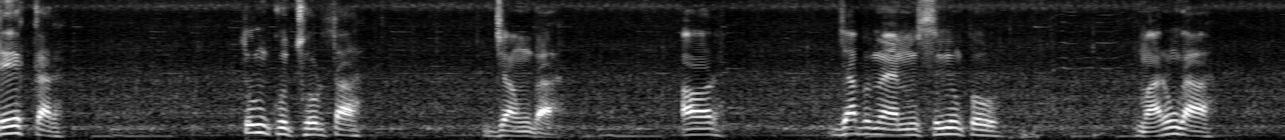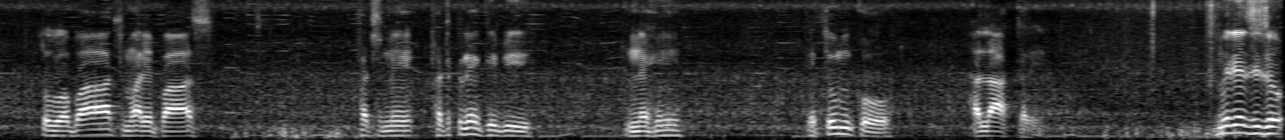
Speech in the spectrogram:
देखकर तुमको छोड़ता जाऊँगा। और जब मैं मिस्रियों को मारूँगा तो वह बात हमारे पास फटने, फटकने की भी नहीं कि तुमको हलाक करे। मेरे अजीज़ों,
